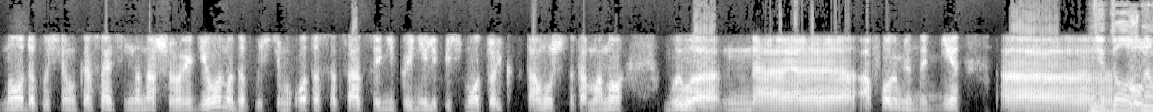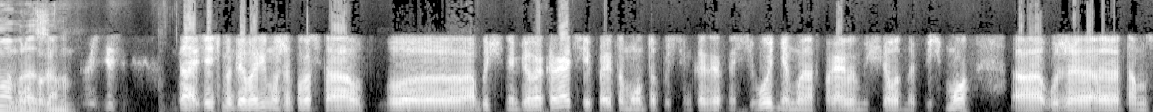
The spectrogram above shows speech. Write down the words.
Но, допустим, касательно нашего региона, допустим, от ассоциации не приняли письмо только потому, что там оно было э, оформлено не... Не должным образом. образом. Здесь да, здесь мы говорим уже просто о обычной бюрократии, поэтому, допустим, конкретно сегодня мы отправим еще одно письмо а, уже э, там с,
